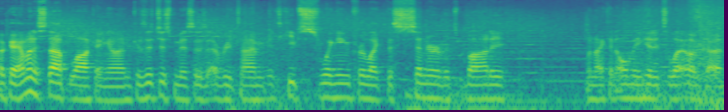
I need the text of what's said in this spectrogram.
Okay, I'm gonna stop locking on, because it just misses every time. It keeps swinging for, like, the center of its body, when I can only hit its leg. Oh, God.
